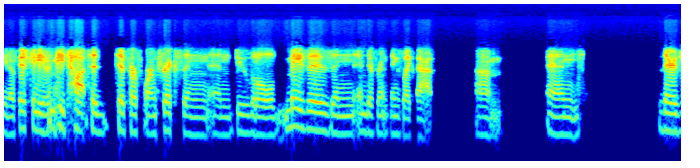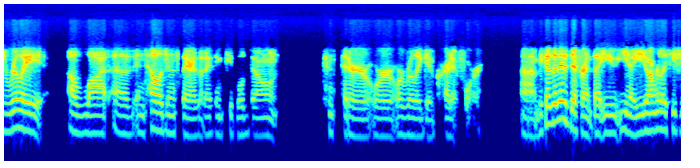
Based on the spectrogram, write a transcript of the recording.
you know, fish can even be taught to to perform tricks and and do little mazes and and different things like that. Um, and there's really a lot of intelligence there that I think people don't consider or, or really give credit for. Um, because it is different that you, you know, you don't really teach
